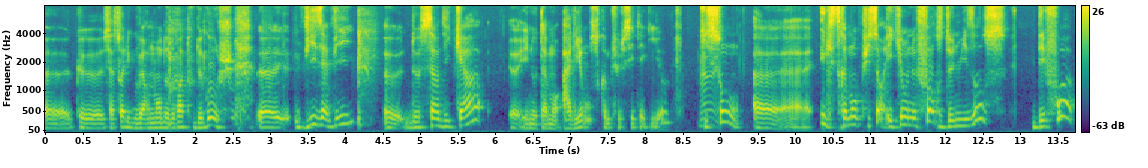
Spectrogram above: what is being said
euh, que ce soit les gouvernements de droite ou de gauche, euh, vis-à-vis euh, de syndicats, et notamment Alliance, comme tu le citais Guillaume, qui sont extrêmement puissants et qui ont une force de nuisance, des fois,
